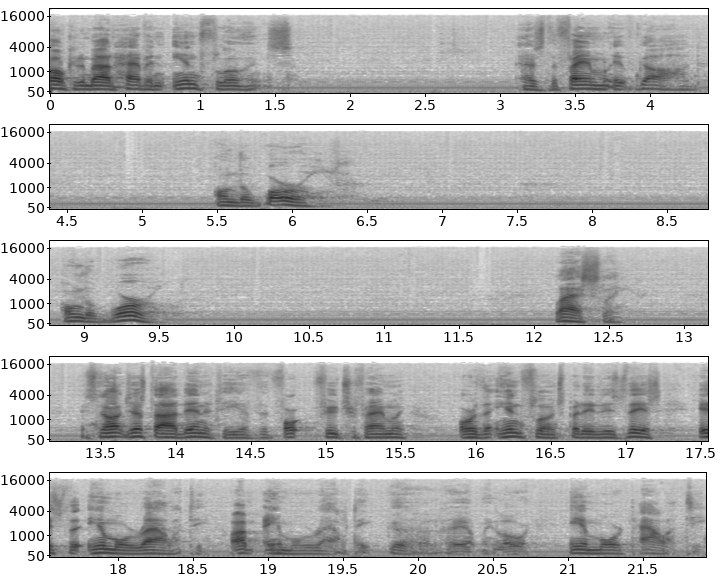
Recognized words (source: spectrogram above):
Talking about having influence as the family of God on the world. On the world. Lastly, it's not just the identity of the future family or the influence, but it is this it's the immorality. I'm immorality. Good help me, Lord. Immortality.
